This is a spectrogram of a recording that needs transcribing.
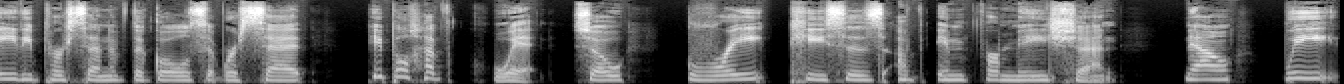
80% of the goals that were set, people have quit. So, great pieces of information. Now, we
